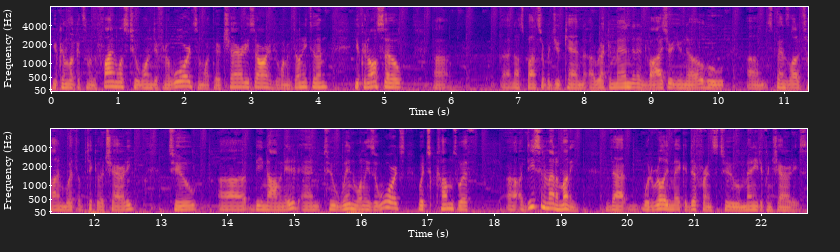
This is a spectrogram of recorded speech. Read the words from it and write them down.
You can look at some of the finalists who won different awards and what their charities are if you want to donate to them. You can also uh, uh, not sponsor, but you can uh, recommend an advisor you know who um, spends a lot of time with a particular charity to uh, be nominated and to win one of these awards, which comes with uh, a decent amount of money that would really make a difference to many different charities.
